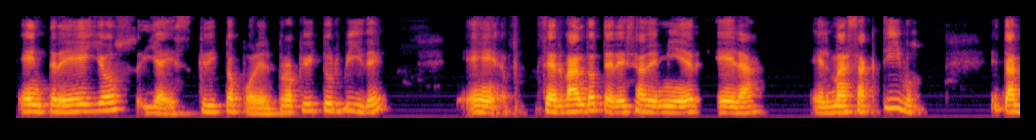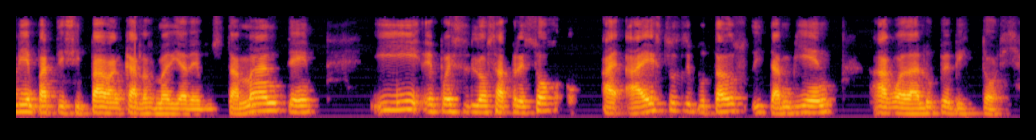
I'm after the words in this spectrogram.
Entre ellos, y escrito por el propio Iturbide, eh, Servando Teresa de Mier era el más activo. También participaban Carlos María de Bustamante y pues los apresó a, estos diputados y también a Guadalupe Victoria.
